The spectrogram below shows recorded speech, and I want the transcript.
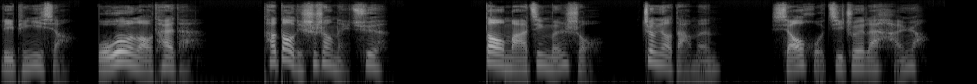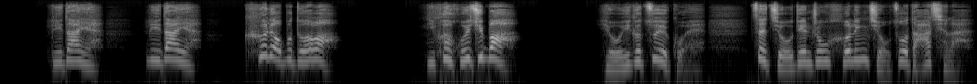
李平一想，我问问老太太，他到底是上哪去？到马进门首，正要打门，小伙计追来喊嚷：“李大爷，李大爷，可了不得了！你快回去吧！有一个醉鬼在酒店中和领酒座打起来，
